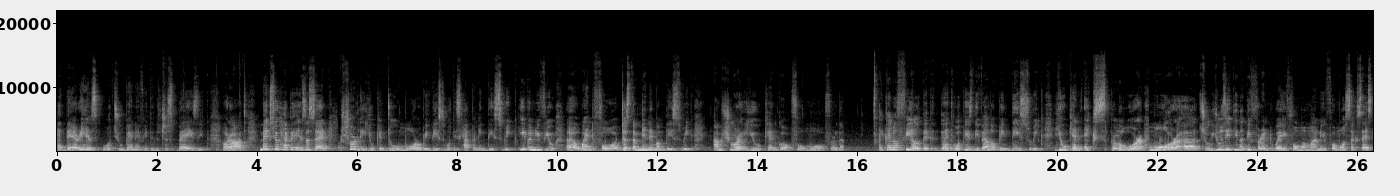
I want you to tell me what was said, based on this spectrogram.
and there is what you benefited, just basic. Alright, makes you happy as I said, surely you can do more with this, what is happening this week. Even if you uh, went for just a minimum this week, I'm sure you can go for more further. I kind of feel that that what is developing this week, you can explore more uh, to use it in a different way for more money, for more success.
